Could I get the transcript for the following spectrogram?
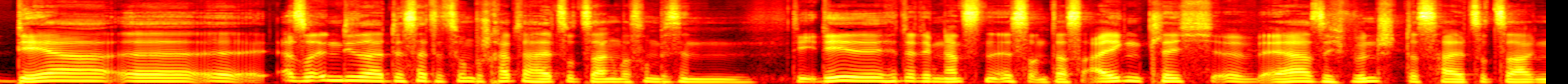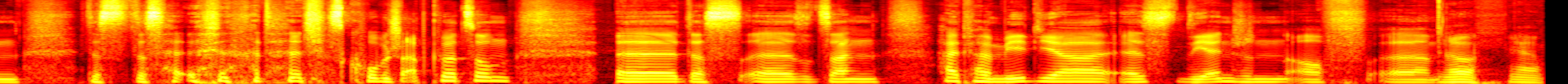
der, äh, also in dieser Dissertation beschreibt er halt sozusagen, was so ein bisschen die Idee hinter dem Ganzen ist und dass eigentlich äh, er sich wünscht, dass halt sozusagen, das, das hat eine etwas komische Abkürzung, äh, dass äh, sozusagen Hypermedia as the engine of ähm, oh, ja.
